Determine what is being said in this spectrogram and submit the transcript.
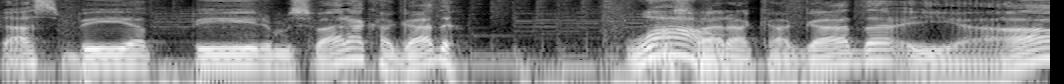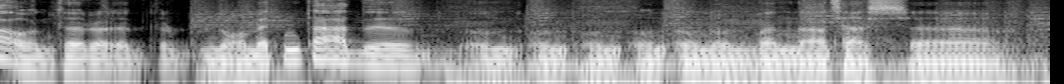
tas bija pirms vairāk kā gada. Wow. Vairāk kā gada, jā, un tur, tur nometne tāda, un, un, un, un, un, un man nācās. Uh,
